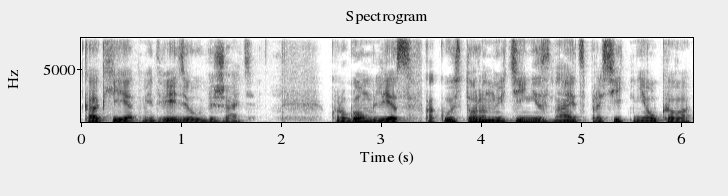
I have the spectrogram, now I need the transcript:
как ей от медведя убежать. Кругом лес, в какую сторону идти не знает, спросить не у кого.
